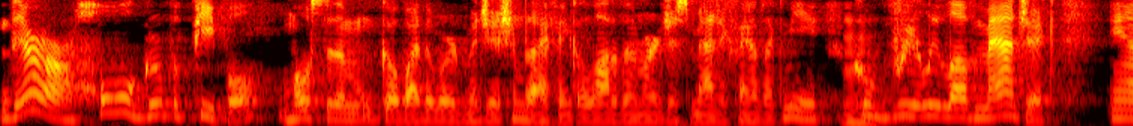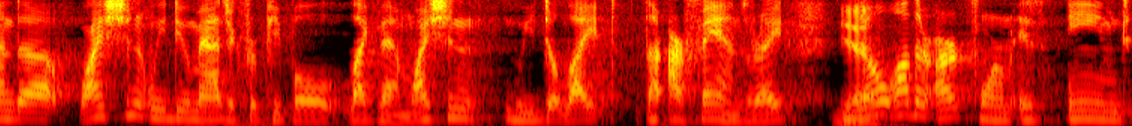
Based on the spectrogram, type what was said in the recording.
There are a whole group of people, most of them go by the word magician, but I think a lot of them are just magic fans like me, who really love magic. And uh, why shouldn't we do magic for people like them? Why shouldn't we delight the, our fans, right? Yeah. No other art form is aimed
